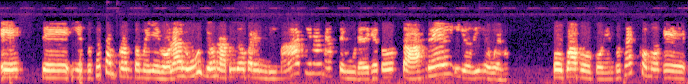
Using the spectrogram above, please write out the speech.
Este, y entonces tan pronto me llegó la luz, yo rápido prendí máquina, me aseguré de que todo estaba ready y yo dije, bueno, poco a poco. Y entonces como que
